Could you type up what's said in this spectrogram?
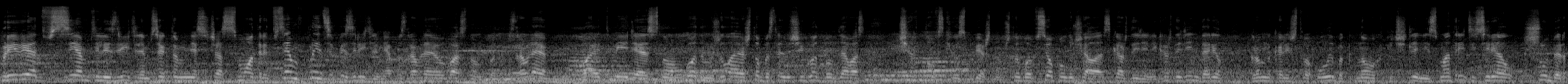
Привет всем телезрителям, всем, кто меня сейчас смотрит, всем, в принципе, зрителям. Я поздравляю вас с Новым годом, поздравляю White Media с Новым годом. Желаю, чтобы следующий год был для вас чертовски успешным, чтобы все получалось каждый день. И каждый день дарил огромное количество улыбок, новых впечатлений. Смотрите сериал «Шуберт»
